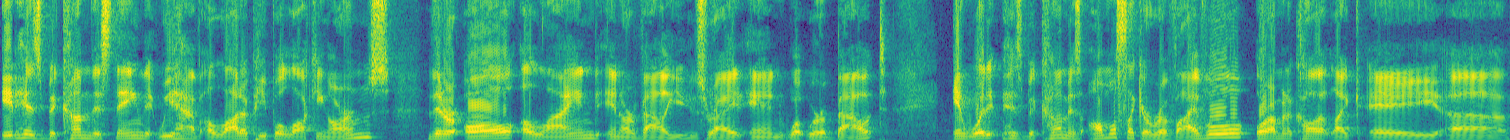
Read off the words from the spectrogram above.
It has become this thing that we have a lot of people locking arms that are all aligned in our values, right? And what we're about. And what it has become is almost like a revival, or I'm going to call it like a. Uh,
